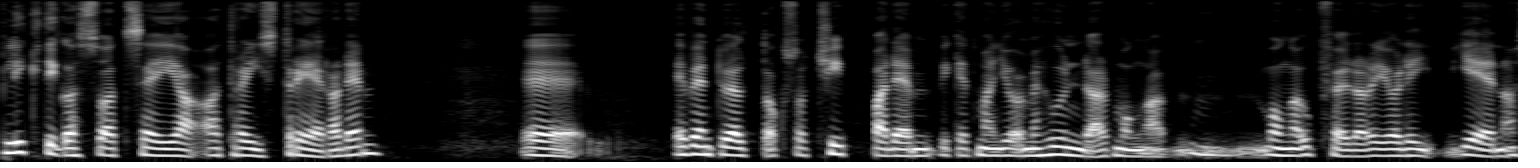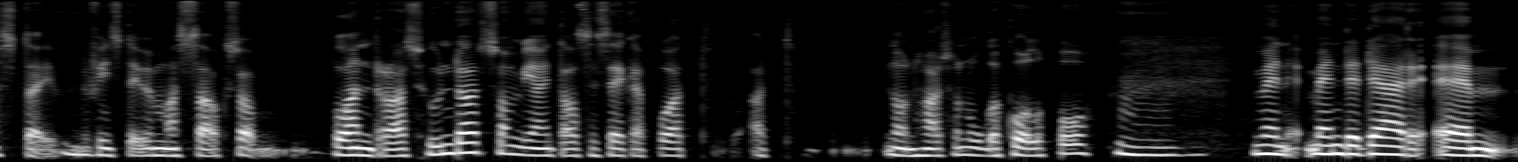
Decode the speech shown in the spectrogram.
pliktiga så att säga att registrera dem. Eh, eventuellt också chippa dem, vilket man gör med hundar. Många, mm. många uppfödare gör det genast. Mm. Nu finns det ju en massa också blandrashundar som jag inte alls är säker på att, att någon har så noga koll på. Mm. Men, men det där... Um,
